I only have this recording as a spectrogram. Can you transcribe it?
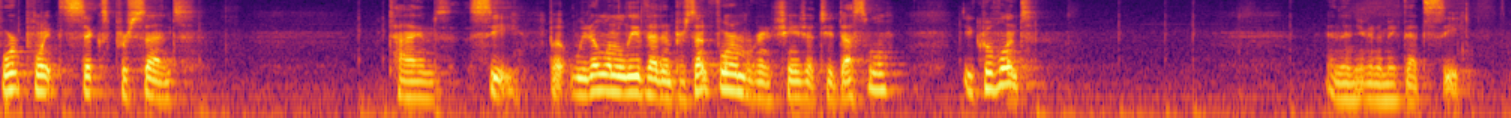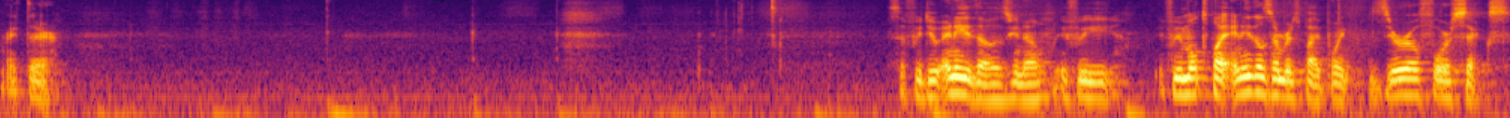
4.6% times C. But we don't want to leave that in percent form. We're going to change that to decimal equivalent. And then you're going to make that C right there. So if we do any of those, you know, if we if we multiply any of those numbers by 0.046,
